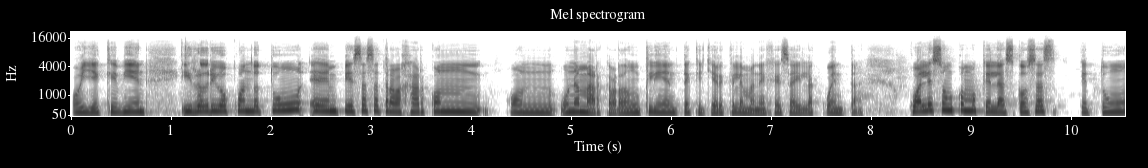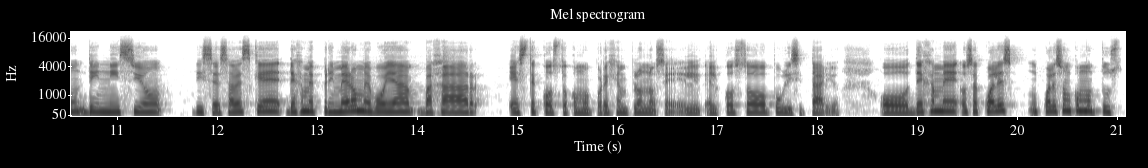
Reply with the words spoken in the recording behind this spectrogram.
Oye, qué bien. Y Rodrigo, cuando tú empiezas a trabajar con, con una marca, ¿verdad? Un cliente que quiere que le manejes ahí la cuenta, ¿cuáles son como que las cosas que tú de inicio dices, sabes qué, déjame primero me voy a bajar este costo, como por ejemplo, no sé, el, costo publicitario. O déjame, o sea, ¿cuáles, cuáles son como tus,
